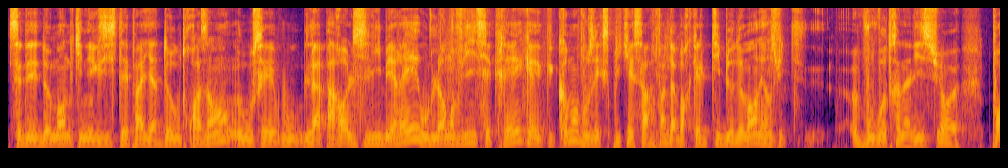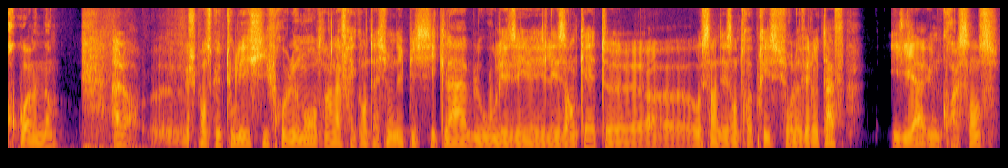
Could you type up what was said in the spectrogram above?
c'est des demandes qui n'existaient pas il y a deux ou trois ans, où, c'est, où la parole s'est libérée, où l'envie s'est créée, comment vous expliquez ça? Enfin d'abord quel type de demande, et ensuite vous, votre analyse sur euh, pourquoi maintenant? Alors, euh, je pense que tous les chiffres le montrent, hein, la fréquentation des pistes cyclables ou les, les enquêtes euh, au sein des entreprises sur le vélo taf, il y a une croissance.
